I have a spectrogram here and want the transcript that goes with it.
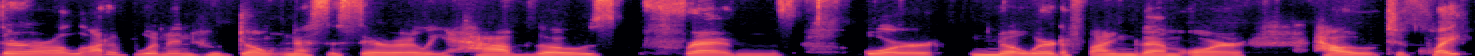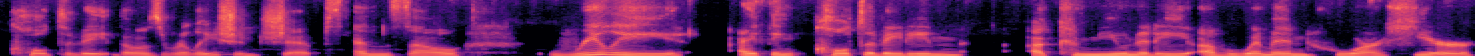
there are a lot of women who don't necessarily have those friends or know where to find them or how to quite cultivate those relationships. And so really I think cultivating a community of women who are here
